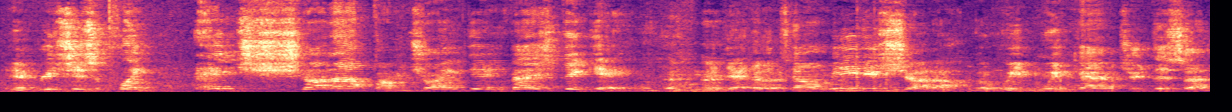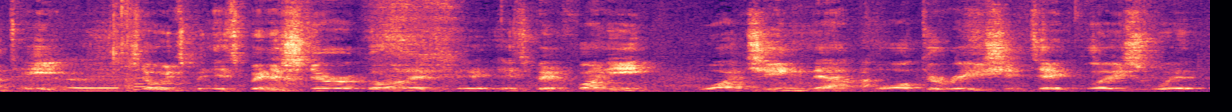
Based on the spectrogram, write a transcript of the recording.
And it reaches a point, Ed, shut up, I'm trying to investigate. And then he'll tell me to shut up. And we, we captured this on tape. So it's, it's been hysterical and it, it's been funny watching that alteration take place with,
